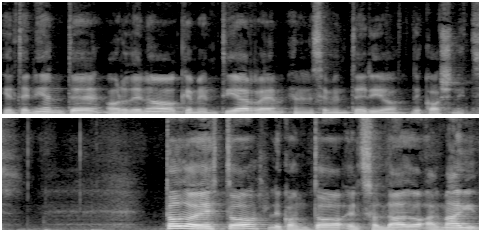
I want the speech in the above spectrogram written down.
y el teniente ordenó que me entierren en el cementerio de Koshnitz. Todo esto le contó el soldado al Magid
